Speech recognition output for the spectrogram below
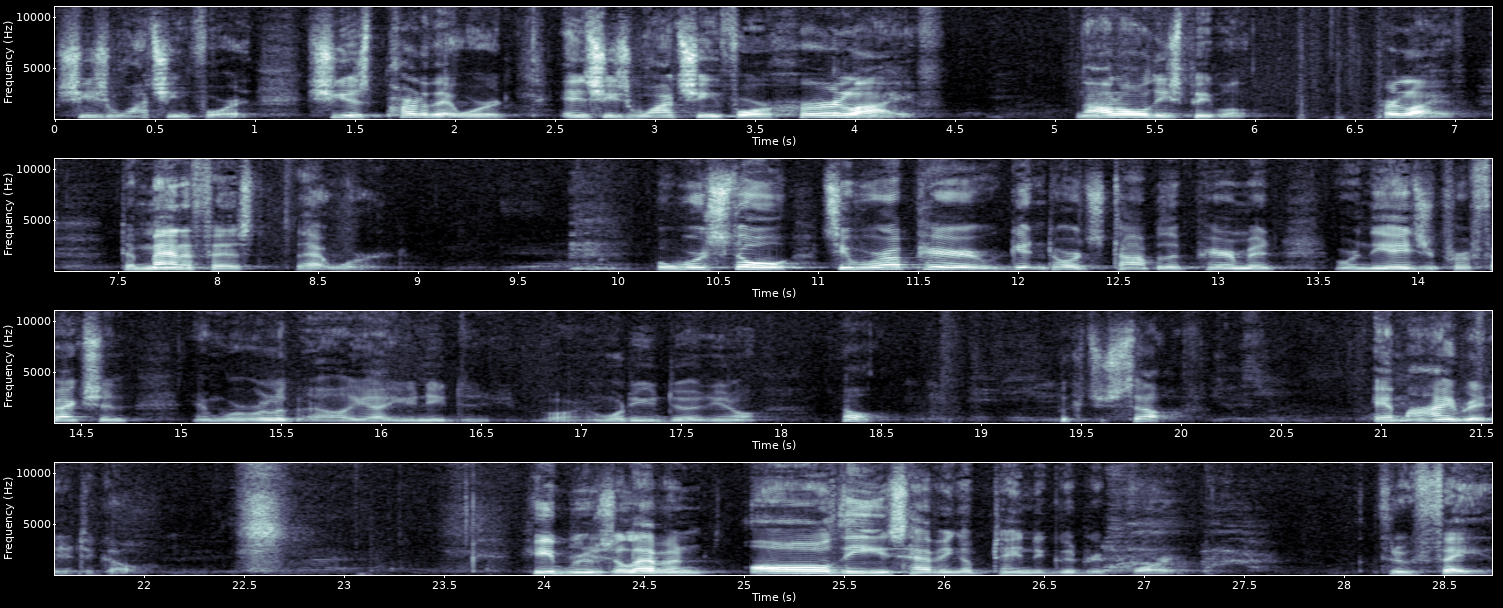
She's watching for it. She is part of that word. And she's watching for her life, not all these people, her life, to manifest that word. But we're still, see, we're up here getting towards the top of the pyramid. We're in the age of perfection, and we're, looking, oh, yeah, you need to, oh, what are you doing? You know, no, look at yourself. Am I ready to go? Hebrews 11, all these having obtained a good report through faith,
